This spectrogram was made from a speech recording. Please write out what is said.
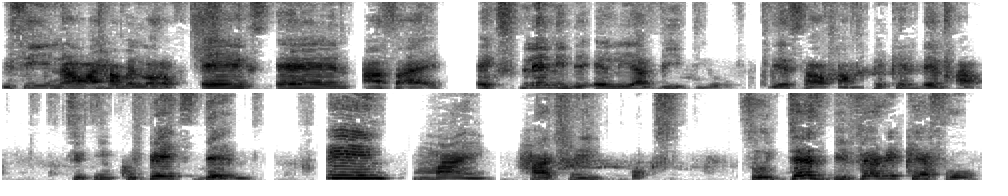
you see now i have a lot of eggs and as i explained in the earlier video this how i'm picking them up to incubate them in my hatchery box. So just be very careful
